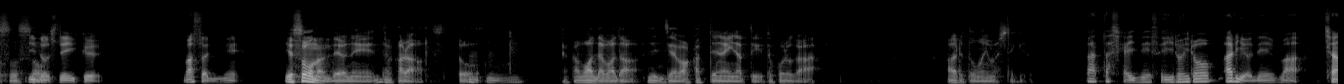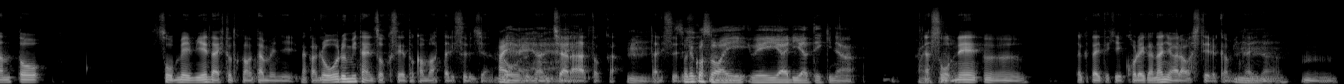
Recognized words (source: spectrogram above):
そうそう。移動していくまさにね、いやそうなんだよね。だからちょっと、うんうん。なんかまだまだ全然分かってないなというところがあると思いましたけど。まあ確かにねそういろいろあるよね。まあちゃんとそう目見えない人とかのためになんかロールみたいな属性とかもあったりするじゃん、ロールなんちゃらとか、うんたりするし。それこそうん。ウェイ,、アリア的な感じの。あそうね。うんうん具体的にこれが何を表しているかみたいな、うん。うん。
